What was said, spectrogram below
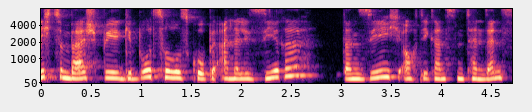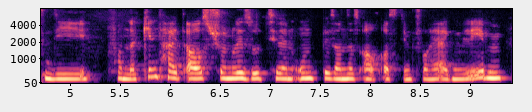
ich zum Beispiel Geburtshoroskope analysiere, dann sehe ich auch die ganzen Tendenzen, die von der Kindheit aus schon resultieren und besonders auch aus dem vorherigen Leben,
